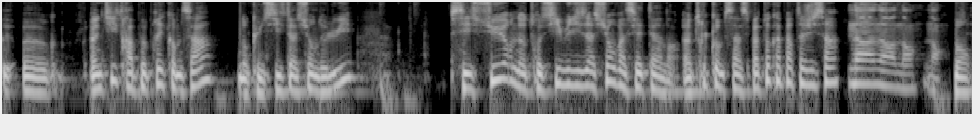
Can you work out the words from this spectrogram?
euh, euh, un titre à peu près comme ça, donc une citation de lui. C'est sûr, notre civilisation va s'éteindre. Un truc comme ça. C'est pas toi qui as partagé ça? Non, non, non, non. Bon,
